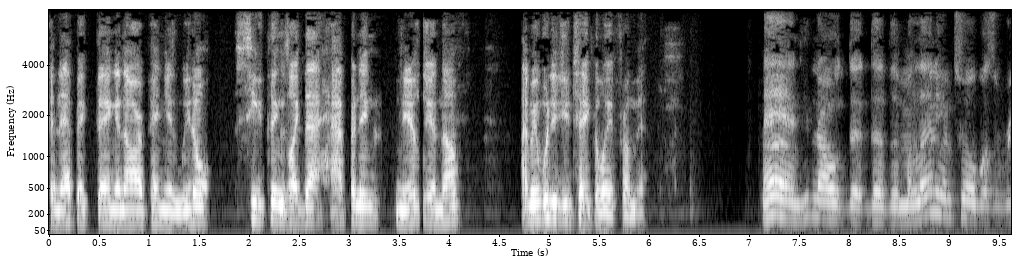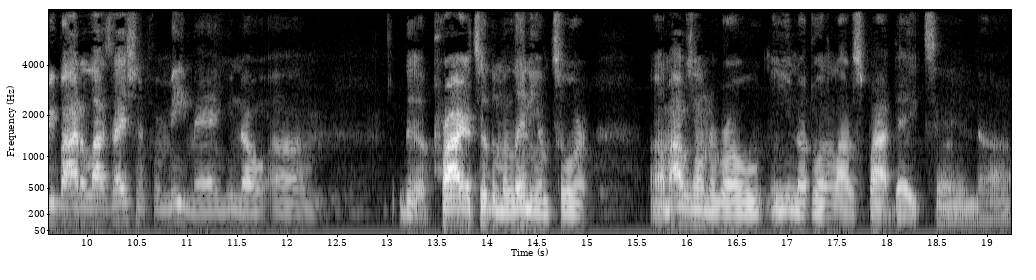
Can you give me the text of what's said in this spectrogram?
an epic thing in our opinion. We don't see things like that happening nearly enough. I mean, what did you take away from it? Man, you know, the, the, the Millennium Tour was a revitalization for me, man. You know, um, the prior to the Millennium Tour, um, I was on the road and you know doing a lot of spot dates and um,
